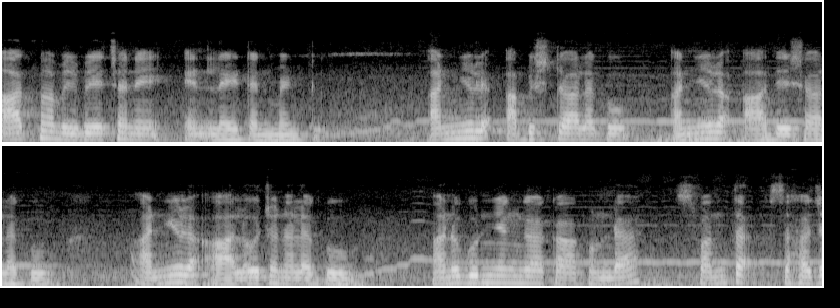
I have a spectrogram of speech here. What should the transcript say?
ఆత్మ వివేచనే ఎన్లైటన్మెంట్. అన్యుల అభిష్టాలకు అన్యుల ఆదేశాలకు అన్యుల ఆలోచనలకు అనుగుణ్యంగా కాకుండా స్వంత సహజ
